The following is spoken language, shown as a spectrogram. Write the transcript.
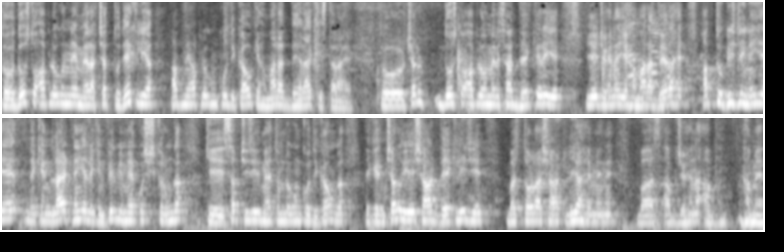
तो दोस्तों, आप लोगों ने मेरा छत तो देख लिया। अब मैं आप लोगों को दिखाऊँ कि हमारा देहरा किस तरह है। तो चलो, दोस्तों, आप लोग मेरे साथ देखते रहिए। ये जो है ना, ये हमारा देहरा है। अब तो बिजली नहीं है, लेकिन लाइट नहीं है, लेकिन फिर भी मैं कोशिश करूँगा कि सब चीज़ें मैं तुम लोगों को दिखाऊँगा। लेकिन चलो, ये शार्ट देख लीजिए। बस थोड़ा शार्ट लिया है मैंने। बस अब जो है ना, अब हमें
